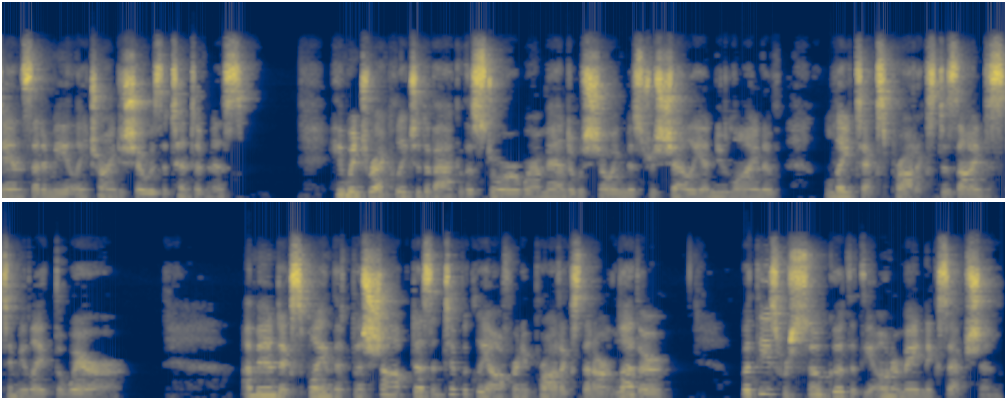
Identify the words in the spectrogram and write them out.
Dan said immediately, trying to show his attentiveness. He went directly to the back of the store where Amanda was showing Mistress Shelley a new line of latex products designed to stimulate the wearer. Amanda explained that the shop doesn't typically offer any products that aren't leather, but these were so good that the owner made an exception.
